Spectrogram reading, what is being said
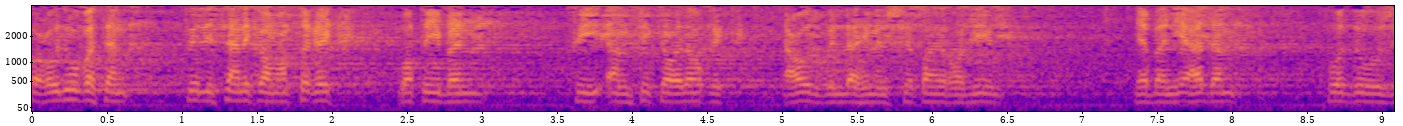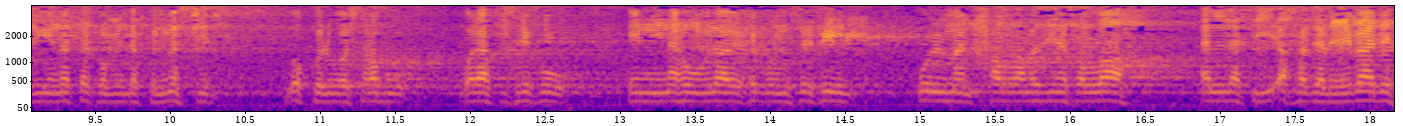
وعذوبة في لسانك ومنطقك وطيبا في أنفك وذوقك. أعوذ بالله من الشيطان الرجيم. يا بني آدم خذوا زينتكم عند كل مسجد وكلوا واشربوا ولا تسرفوا إنه لا يحب المسرفين. قل من حرم زينة الله التي أخرج لعباده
